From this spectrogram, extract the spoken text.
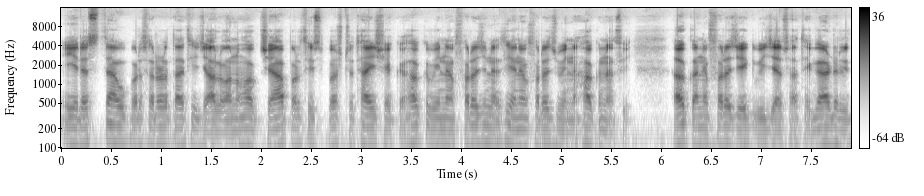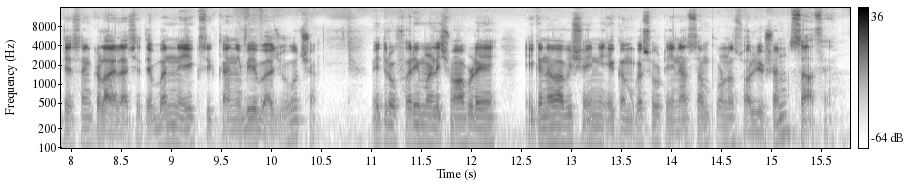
એ રસ્તા ઉપર સરળતાથી ચાલવાનો હક છે. આ પરથી સ્પષ્ટ થાય છે કે હક વિના ફરજ નથી અને ફરજ વિના હક નથી. હક અને ફરજ એકબીજા સાથે ગાઢ રીતે સંકળાયેલા છે. તે બંને એક સિક્કાની બે બાજુઓ છે. મિત્રો, ફરી મળીશું આપણે એક નવા વિષયની એકમ કસોટીના સંપૂર્ણ સોલ્યુશન સાથે.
